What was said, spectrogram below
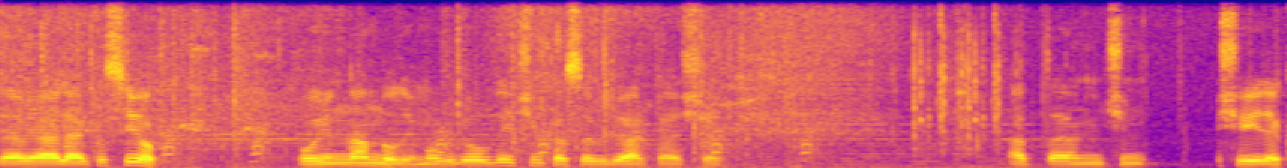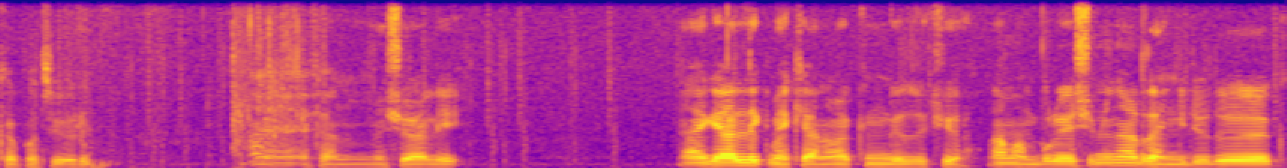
bir alakası yok. Oyundan dolayı. Mobil olduğu için kasabiliyor arkadaşlar. Hatta onun için şeyi de kapatıyorum. Ee, efendim meşaleyi. Ha, geldik mekana bakın gözüküyor. Tamam buraya şimdi nereden gidiyorduk?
